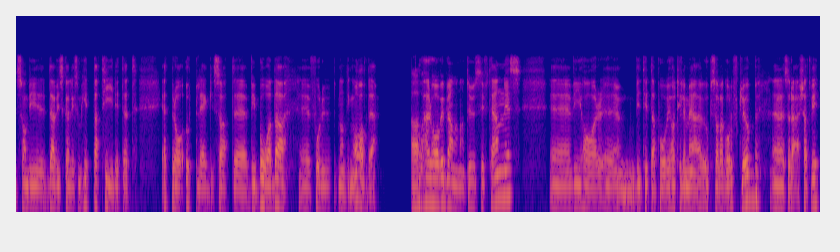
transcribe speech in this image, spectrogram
Som vi, där vi ska liksom hitta tidigt ett, ett bra upplägg så att vi båda får ut någonting av det. Ja. Och här har vi bland annat USIF Tennis. Eh, vi har, eh, vi tittar på, vi har till och med Uppsala Golfklubb. Eh, sådär. Så att vi,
